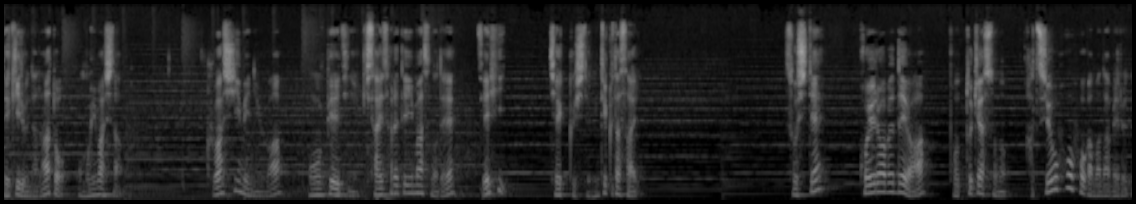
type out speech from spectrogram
できるんだなと思いました。詳しいメニューはホームページに記載されていますので、ぜひチェックしてみてください。そして、声ラボでは、ポッドキャストの活用方法が学べる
